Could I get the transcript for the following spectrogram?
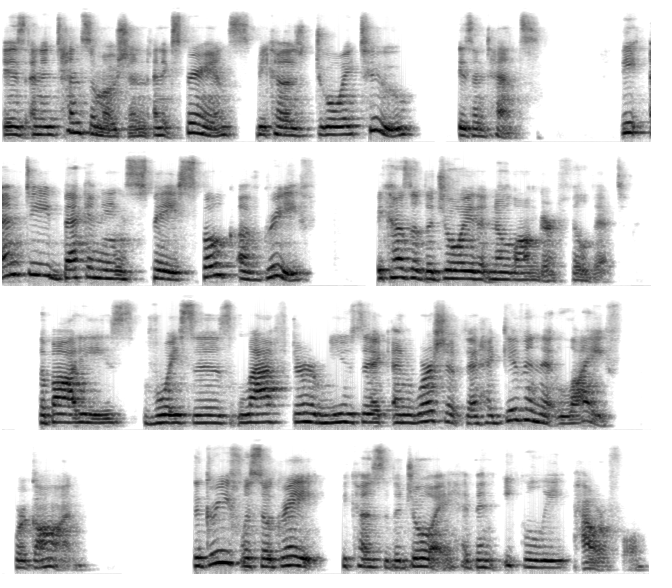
is an intense emotion and experience because joy too is intense. The empty, beckoning space spoke of grief because of the joy that no longer filled it. The bodies, voices, laughter, music, and worship that had given it life were gone. The grief was so great because the joy had been equally powerful.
